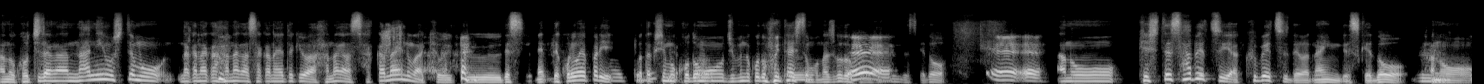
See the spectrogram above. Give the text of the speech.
あの、こちらが何をしてもなかなか花が咲かないときは花が咲かないのが教育ですね。で、これはやっぱり私も子供、自分の子供に対しても同じことを考えてるんですけど、ええあの、決して差別や区別ではないんですけど、あの、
